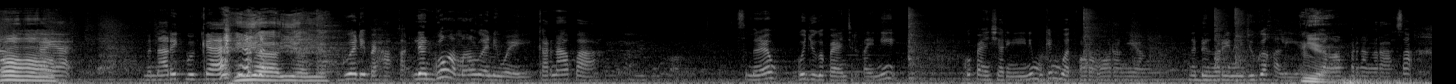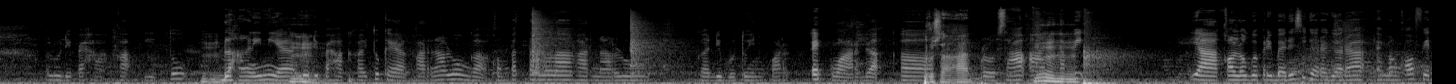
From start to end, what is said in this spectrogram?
ah. kayak menarik bukan iya, iya, iya. gue di PHK dan gue nggak malu anyway karena apa sebenarnya gue juga pengen cerita ini gue pengen sharing ini mungkin buat orang-orang yang ngedengerin ini juga kali ya Iya. jangan pernah ngerasa lu di PHK itu Mm-mm. belakangan ini ya lu Mm-mm. di PHK itu kayak karena lu nggak kompeten lah karena lu nggak dibutuhin eh keluarga eh, Perusahaan. perusahaan Mm-mm. tapi ya kalau gue pribadi sih gara-gara emang covid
